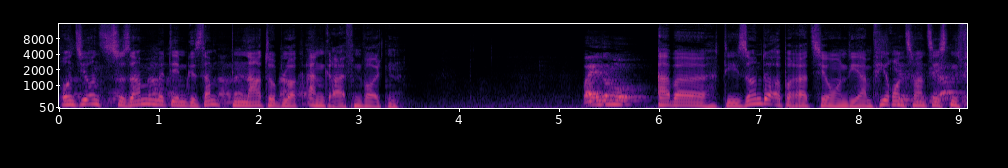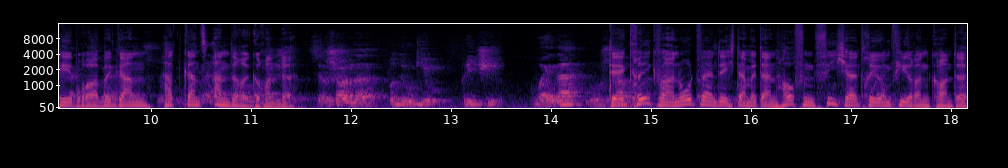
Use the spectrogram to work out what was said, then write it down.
und sie uns zusammen mit dem gesamten NATO-Block angreifen wollten. Aber die Sonderoperation, die am 24. Februar begann, hat ganz andere Gründe. Der Krieg war notwendig, damit ein Haufen Viecher triumphieren konnte,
